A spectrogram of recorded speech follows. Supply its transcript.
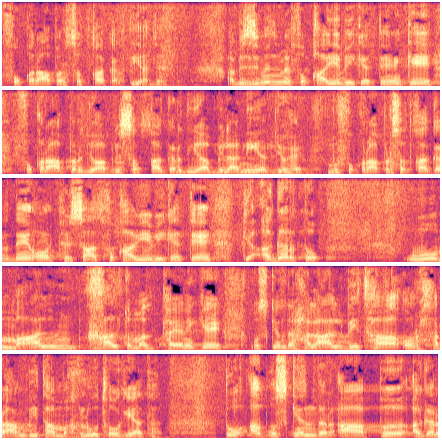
फ़ुकरा पर सदका कर दिया जाए। अब इस ज़मीन में फ़ुका ये भी कहते हैं कि फ़ुकरा पर जो आपने सदका कर दिया बिला नीयत जो है, वो फ़ुकरा पर सदका कर दें और फिर साथ फ़ुका ये भी कहते हैं कि अगर तो वो माल खलत मल था, यानी कि उसके अंदर हलाल भी था और हराम भी था, मखलूत हो गया था तो अब उसके अंदर आप अगर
